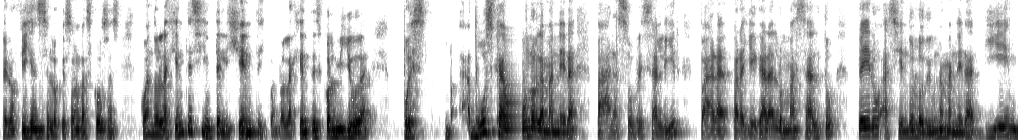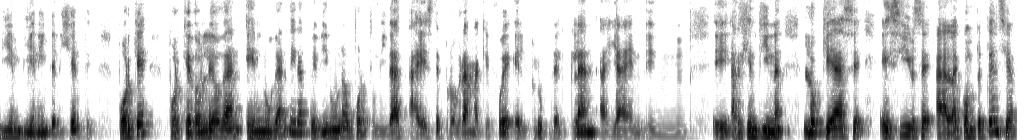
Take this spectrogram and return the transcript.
Pero fíjense lo que son las cosas. Cuando la gente es inteligente y cuando la gente es colmilluda, pues busca uno la manera para sobresalir, para, para, llegar a lo más alto, pero haciéndolo de una manera bien, bien, bien inteligente. ¿Por qué? Porque don Leodan, en lugar de ir a pedir una oportunidad a este programa que fue el Club del Clan allá en, en eh, Argentina, lo que hace es irse a la competencia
